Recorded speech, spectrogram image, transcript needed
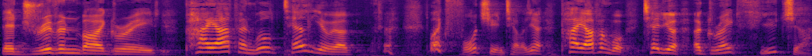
They're driven by greed. Pay up and we'll tell you a like fortune tellers, you know, pay up and we'll tell you a great future.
